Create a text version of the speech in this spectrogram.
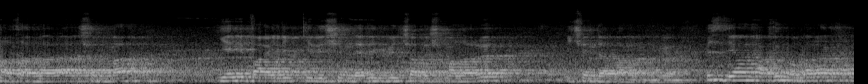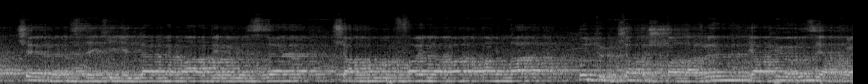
pazarlara açılma, yeni bayilik girişimleri gibi çalışmaları içinde barındırıyor. Biz Diyarbakır olarak çevremizdeki illerle, Mardin'imizle, Şanlıurfa'yla, Batman'la bu tür çalışmaları yapıyoruz, yapmaya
